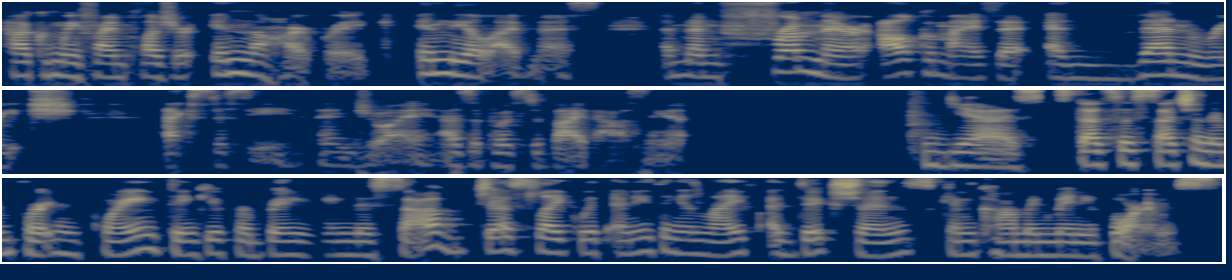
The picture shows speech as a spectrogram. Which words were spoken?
How can we find pleasure in the heartbreak in the aliveness and then from there alchemize it and then reach ecstasy and joy as opposed to bypassing it Yes, that's a, such an important point. Thank you for bringing this up. Just like with anything in life, addictions can come in many forms.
